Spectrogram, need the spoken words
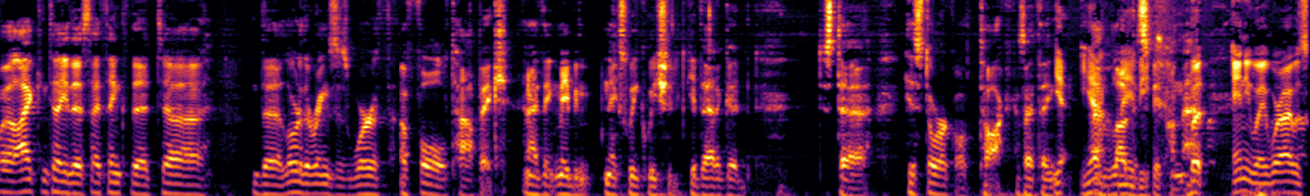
Well, I can tell you this. I think that uh, the Lord of the Rings is worth a full topic, and I think maybe next week we should give that a good, just a historical talk because I think yeah, yeah, I'd love maybe. to speak on that. But anyway, where I was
